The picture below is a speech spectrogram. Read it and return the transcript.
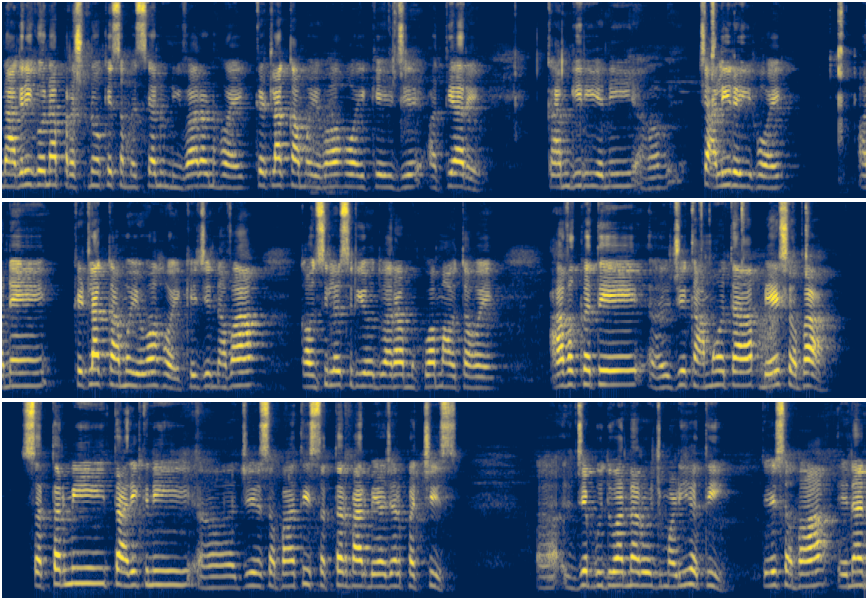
નાગરિકોના પ્રશ્નો કે સમસ્યાનું નિવારણ હોય, કેટલાક કામો એવા હોય કે જે અત્યારે કામગીરી એની ચાલી રહી હોય અને કેટલાક કામો એવા હોય કે જે નવા કાઉન્સિલરશ્રીઓ દ્વારા મૂકવામાં આવતા હોય. આ વખતે જે કામો હતા બે સભા, સત્તરમી તારીખની જે સભા હતી સત્તર બાર બે હજાર પચીસ જે બુધવારના રોજ મળી હતી તે સભા એના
